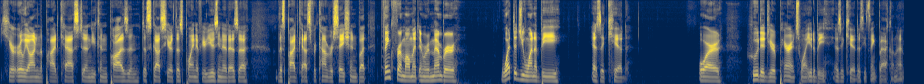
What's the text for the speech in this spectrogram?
here early on in the podcast, and you can pause and discuss here at this point if you're using it as a this podcast for conversation. But think for a moment and remember what did you want to be as a kid? Or who did your parents want you to be as a kid as you think back on that?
